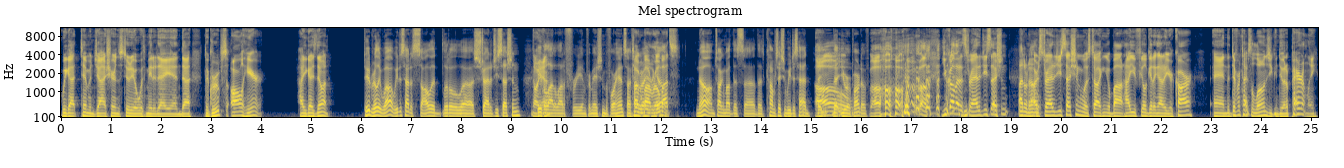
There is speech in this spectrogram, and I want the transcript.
We got Tim and Josh here in the studio with me today, and uh, the group's all here. How you guys doing? Dude, really well. We just had a solid little uh, strategy session. Oh, Gave yeah? a lot, a lot of free information beforehand. So I Talk feel ready about to go. robots? No, I'm talking about this uh, the conversation we just had that, that you were a part of. Oh, well, you call that a strategy session? I don't know. Our strategy session was talking about how you feel getting out of your car and the different types of loans you can do. And apparently,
